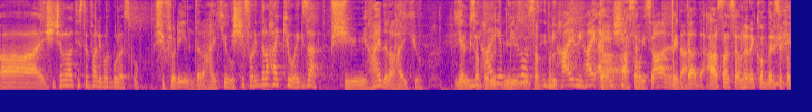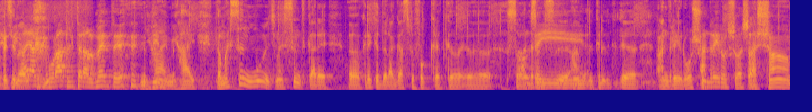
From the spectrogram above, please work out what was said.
Uh, și celălalt este Vali Bărbulescu. Și Florin de la HiQ. Și Florin de la HiQ, exact. Și Mihai de la HiQ. El mi s-a Mihai părut... e mie mi pilot. s-a părut- Mihai- Mihai a ieșit asta mi se, total, păi da. da. da, asta înseamnă reconversie profesională. Mihai a zburat literalmente. Mihai, Mihai. Dar mai sunt mulți, mai sunt care, uh, cred că de la Gaz pe Foc, cred că... Uh, sau, Andrei- Sau, uh, and, cred, uh, Andrei Roșu. Andrei Roșu, așa. Așa.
